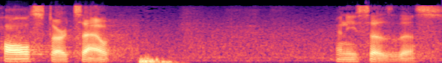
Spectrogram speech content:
Paul starts out And he says this.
